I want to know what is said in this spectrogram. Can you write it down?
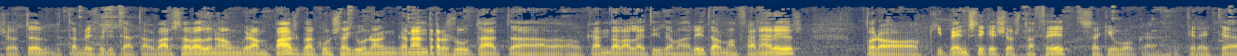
Això també és veritat. El Barça va donar un gran pas, va aconseguir un gran resultat al al camp de l'Atlètic de Madrid, al Manzanares, però qui pensi que això està fet s'equivoca. Crec que,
